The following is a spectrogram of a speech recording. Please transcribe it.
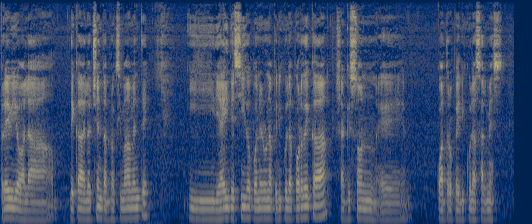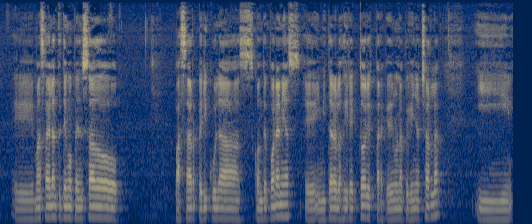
previo a la década del 80 aproximadamente, y de ahí decido poner una película por década, ya que son eh, cuatro películas al mes. Eh, más adelante tengo pensado pasar películas contemporáneas, eh, invitar a los directores para que den una pequeña charla y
